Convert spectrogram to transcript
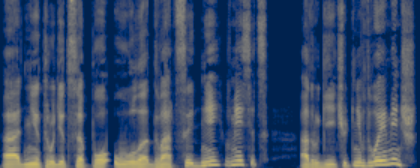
одни трудятся по ула 20 дней в месяц, а другие чуть не вдвое меньше.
